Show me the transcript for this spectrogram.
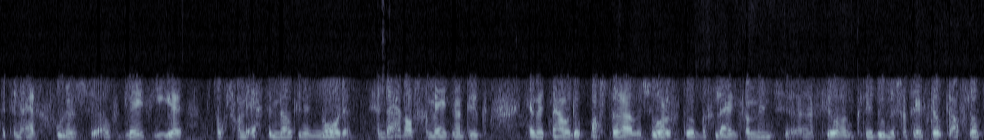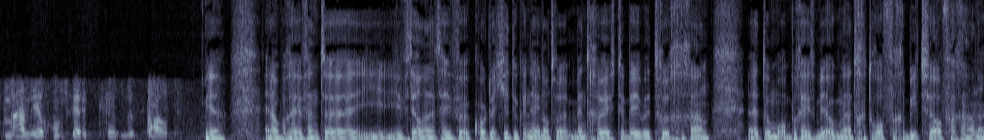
met hun eigen gevoelens over het leven hier. Het is toch gewoon de echte nood in het noorden. En daar hebben we als gemeente natuurlijk, ja, met name door pastorale zorg, door begeleiding van mensen, eh, veel aan kunnen doen. Dus dat heeft ook de afgelopen maanden heel erg ons werk eh, bepaald. Ja, en op een gegeven moment, eh, je, je vertelde net even kort dat je natuurlijk in Nederland bent geweest. Toen ben je weer teruggegaan. Uh, toen op een gegeven moment ben je ook naar het getroffen gebied zelf gegaan, hè?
